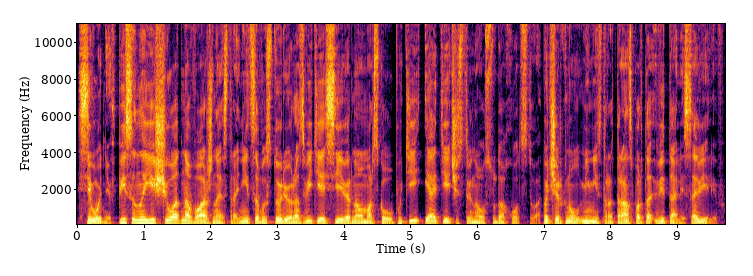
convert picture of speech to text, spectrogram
Сегодня вписана еще одна важная страница в историю развития Северного морского пути и отечественного судоходства, подчеркнул министр транспорта Виталий Савельев.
